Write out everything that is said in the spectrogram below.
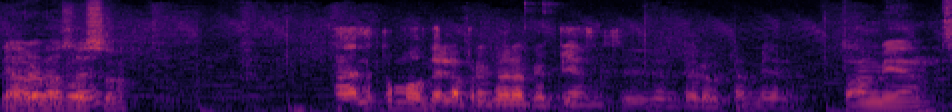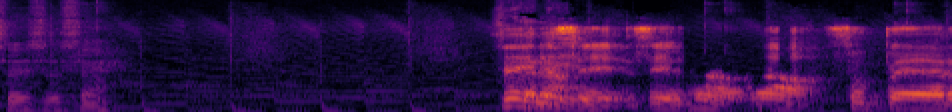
Laura Bozo. Bozo. Ah, es como de lo primero que pienso que se dice en Perú también. También, sí, sí, sí. Sí, Pero no. sí, sí, no, no, super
